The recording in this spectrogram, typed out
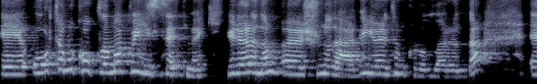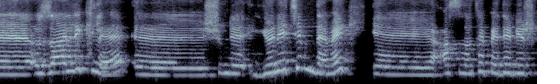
e, ortamı koklamak ve hissetmek. Güler Hanım e, şunu derdi yönetim kurullarında. E, özellikle e, şimdi yönetim demek e, aslında tepede bir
